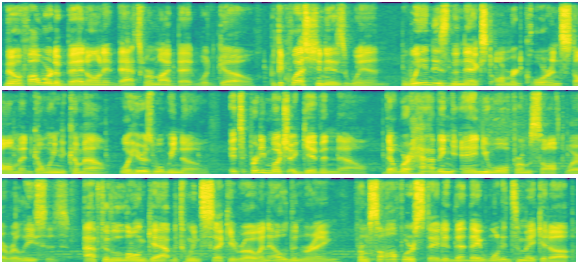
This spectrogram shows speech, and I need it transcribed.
Now, if I were to bet on it, that's where my bet would go. But the question is when? When is the next Armored Core installment going to come out? Well, here's what we know. It's pretty much a given now that we're having annual From Software releases. After the long gap between Sekiro and Elden Ring, From Software stated that they wanted to make it up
